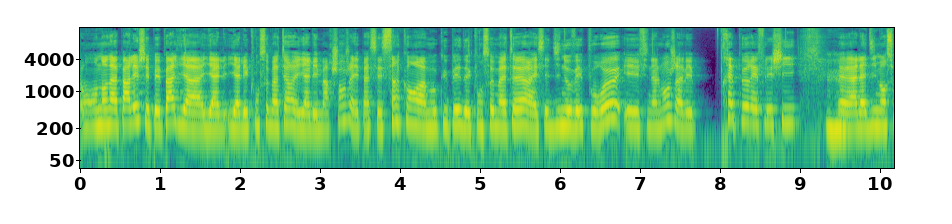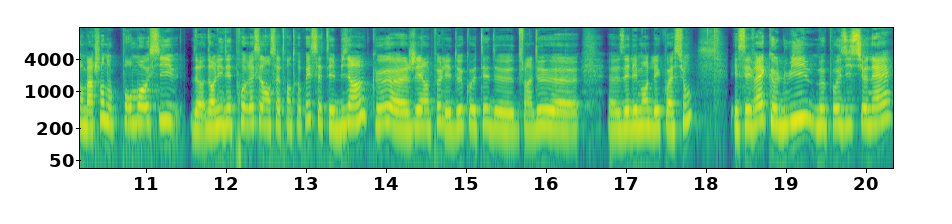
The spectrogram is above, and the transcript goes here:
on en a parlé chez PayPal, il y a, il y, a, il y a les consommateurs et il y a les marchands. J'avais passé cinq ans à m'occuper des consommateurs, à essayer d'innover pour eux, et finalement j'avais très peu réfléchi mhm. à la dimension marchande. Donc pour moi aussi, dans, l'idée de progresser dans cette entreprise, c'était bien que j'ai un peu les deux côtés de, enfin deux éléments de l'équation. Et c'est vrai que lui me positionnait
